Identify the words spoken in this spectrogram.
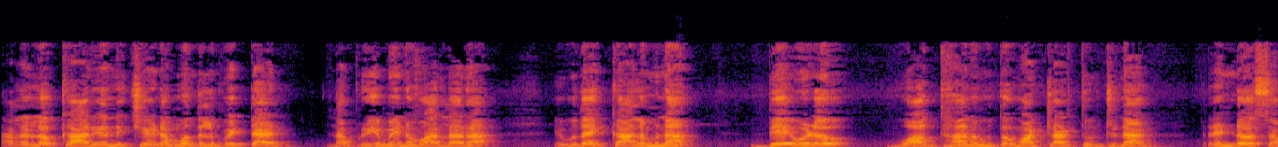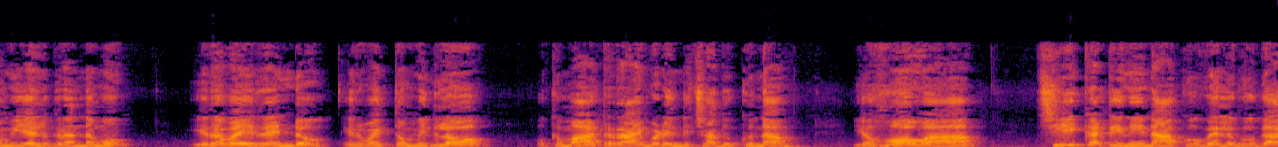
కాలంలో కార్యాన్ని చేయడం మొదలు పెట్టాడు నా ప్రియమైన వాళ్ళారా ఉదయ కాలమున దేవుడు వాగ్దానముతో మాట్లాడుతుంటున్నాడు. రెండో సమయాలు గ్రంథము ఇరవై రెండు ఇరవై తొమ్మిదిలో ఒక మాట రాయబడింది. చదువుకుందాం. యహోవా చీకటిని నాకు వెలుగుగా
